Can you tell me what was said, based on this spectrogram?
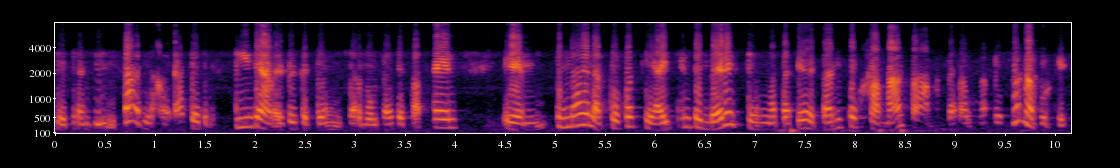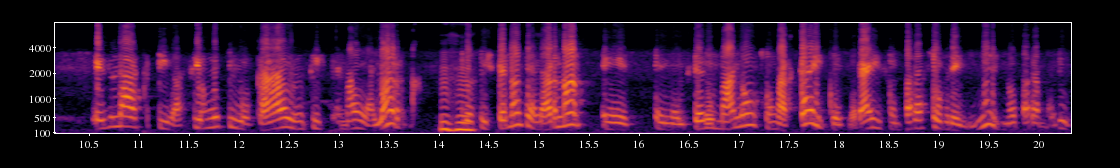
de tranquilizarla, ¿verdad? Se respira, a veces se pueden usar bolsas de papel. Eh, una de las cosas que hay que entender es que un ataque de pánico jamás va a matar a una persona, porque es la activación equivocada de un sistema de alarma. Los sistemas de alarma eh, en el ser humano son arcaicos, ¿verdad? Y son para sobrevivir, no para morir.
